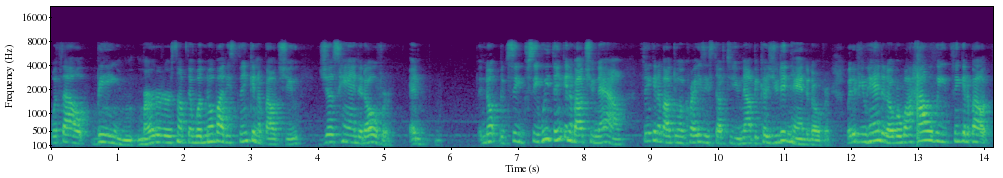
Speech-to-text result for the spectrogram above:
without being murdered or something. Well nobody's thinking about you. Just hand it over. And no see see we thinking about you now thinking about doing crazy stuff to you now because you didn't hand it over. But if you hand it over well how are we thinking about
